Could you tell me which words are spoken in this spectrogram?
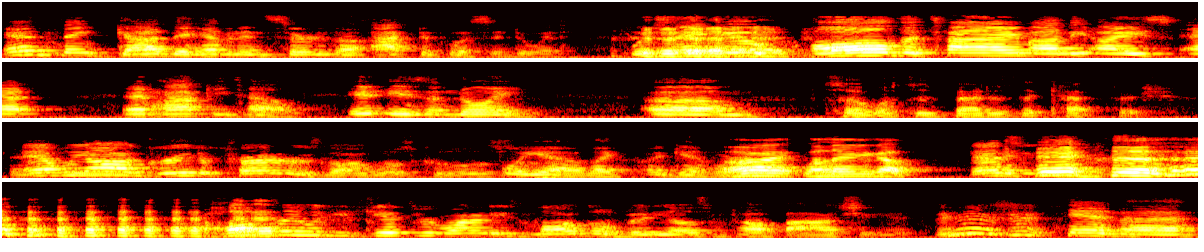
And thank God they haven't inserted an octopus into it, which they do all the time on the ice at at Hockey Town. It is annoying. Um, It's almost as bad as the catfish. And we all agree the Predators logo is cool. so Well, yeah, like again. we're All right, well there you go. That's Hopefully Hopefully, we can get through one of these logo videos without botching it. Dan, uh,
